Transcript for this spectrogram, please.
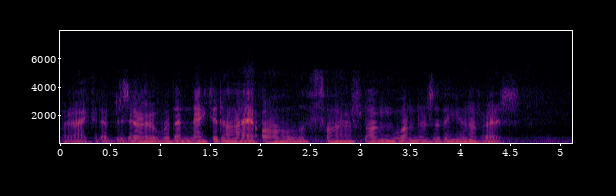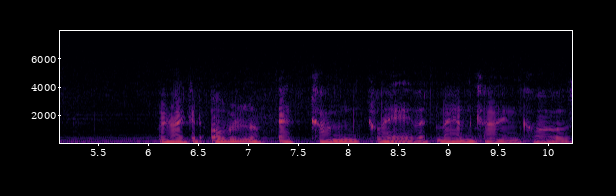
where I could observe with a naked eye all the far flung wonders of the universe, where I could overlook that common clay that mankind calls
